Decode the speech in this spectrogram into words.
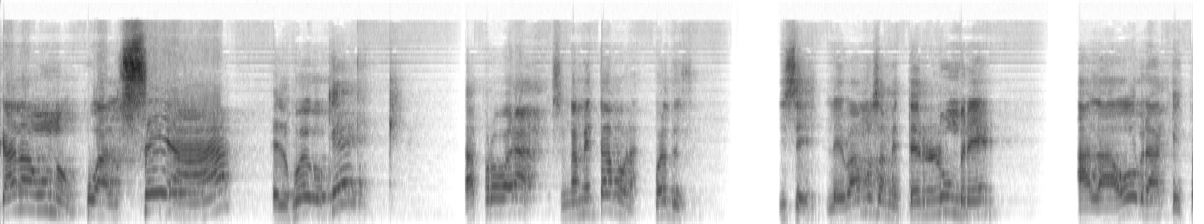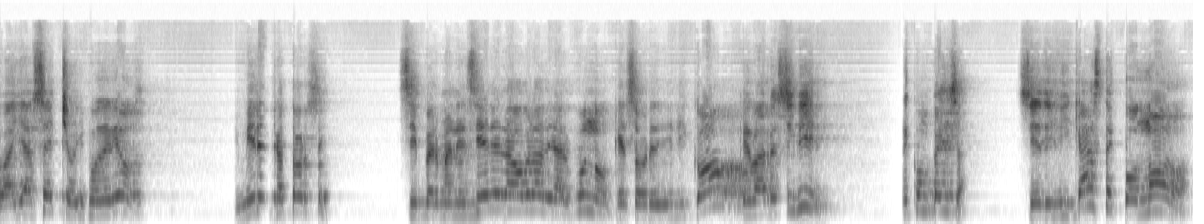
cada uno, cual sea el juego que aprobará. Es una metáfora, acuérdense. Dice, le vamos a meter lumbre a la obra que tú hayas hecho, hijo de Dios. Y mire el 14. Si permaneciere la obra de alguno que sobreedificó, ¿qué va a recibir? Recompensa. Si edificaste con oro,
